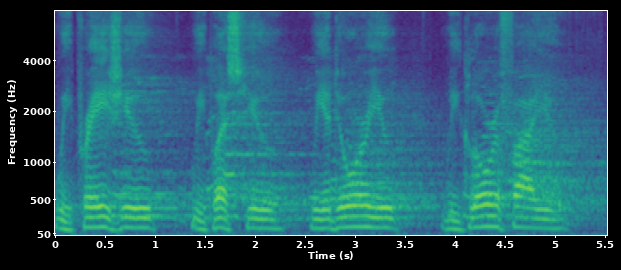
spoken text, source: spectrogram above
We praise you, we bless you, we adore you, we glorify you,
